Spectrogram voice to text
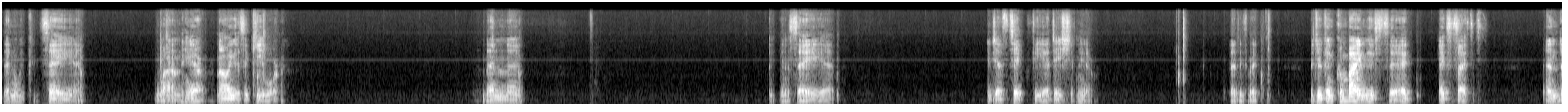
then we could say uh, one here. Now I use a keyboard. Then uh, can say uh, you just take the addition here that is written. But you can combine these uh, exercises. And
